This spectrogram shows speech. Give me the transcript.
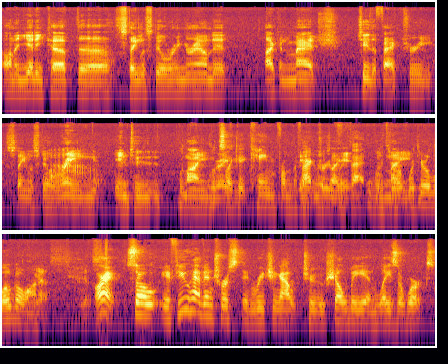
on a Yeti cup, the stainless steel ring around it, I can match to the factory stainless steel ring into my engraving. Looks like it came from the factory like with that with your, with your logo on Yes, it. yes. All right. So if you have interest in reaching out to Shelby and LaserWorks,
